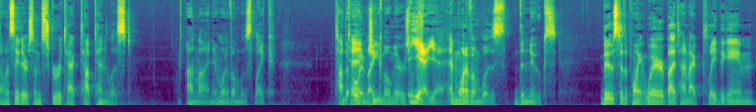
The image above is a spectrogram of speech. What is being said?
I want to say there was some ScrewAttack top ten list online, and one of them was like top the ten, OMG like, moment or something. yeah, yeah, and one of them was the nukes. But it was to the point where by the time I played the game,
